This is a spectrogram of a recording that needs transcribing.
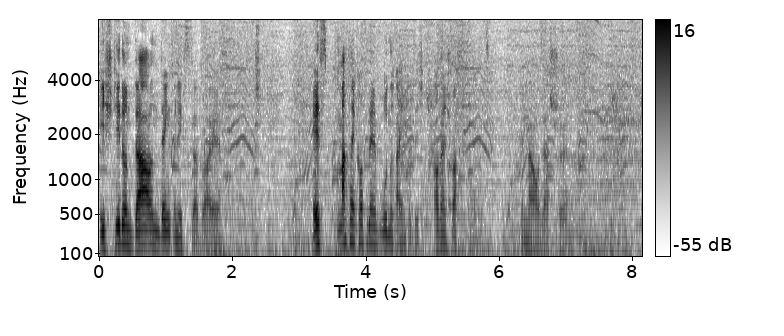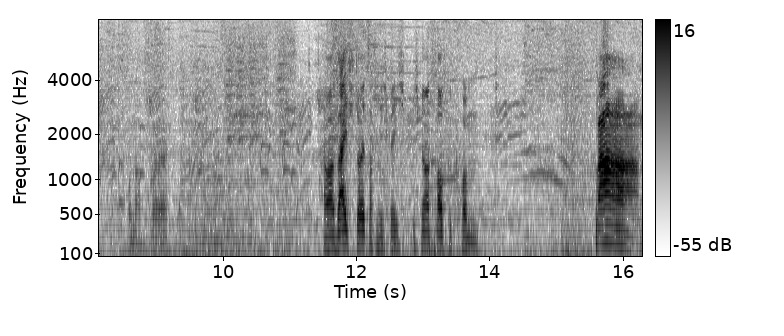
Ich stehe dann da und denke mir nichts dabei. Jetzt mach deinen Kopf in den Boden rein, bitte. Auf deinen Schwachpunkt. Genau, sehr schön. Wundervoll. Aber seid stolz auf mich. Ich bin, ich, ich bin auch drauf gekommen. Bam!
